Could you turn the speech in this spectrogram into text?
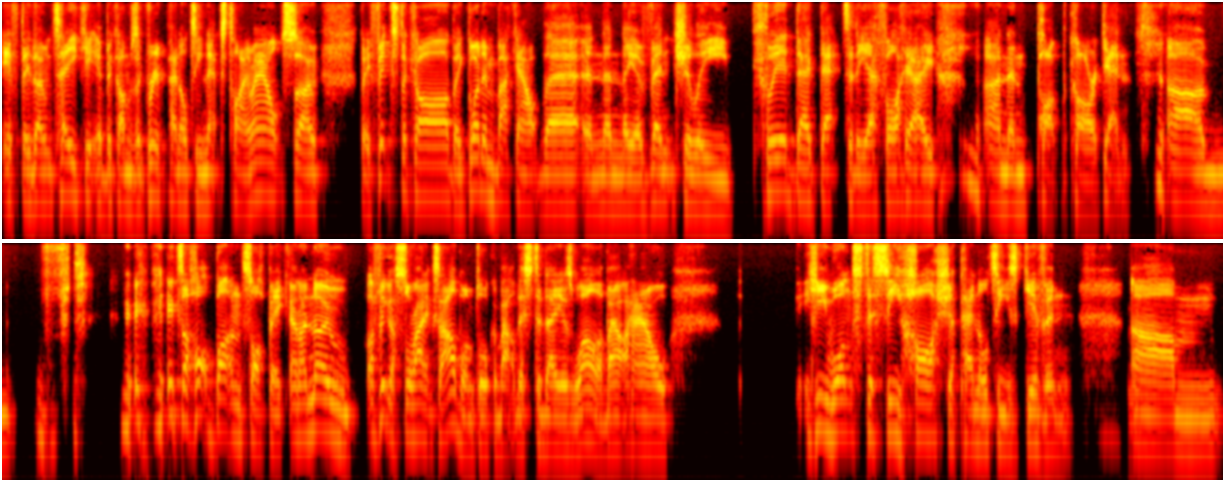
if they don't take it, it becomes a grid penalty next time out. So they fixed the car, they got him back out there, and then they eventually cleared their debt to the FIA and then parked the car again. Um, it's a hot button topic, and I know I think I saw Alex Albon talk about this today as well about how he wants to see harsher penalties given um,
